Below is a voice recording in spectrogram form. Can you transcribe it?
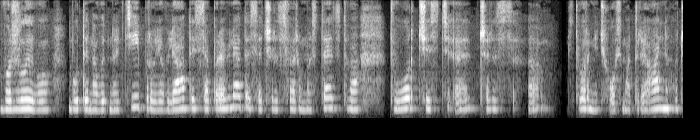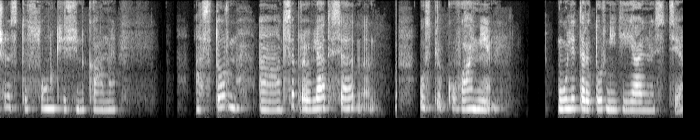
важливо бути на видноті, проявлятися, проявлятися через сферу мистецтва, творчість, е, через е, створення чогось матеріального, через стосунки з жінками. А Сатурн е, це проявлятися у спілкуванні, у літературній діяльності,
